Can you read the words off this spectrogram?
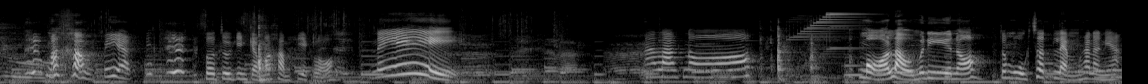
อยู่มะขามเปียก โซจูกินกับมะขามเปียกเหรอ นี่ น่ารักเนาะ หมอเหล่ามาดีเนาะ จมูกเชิดแหลมขนาดเนี้ย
